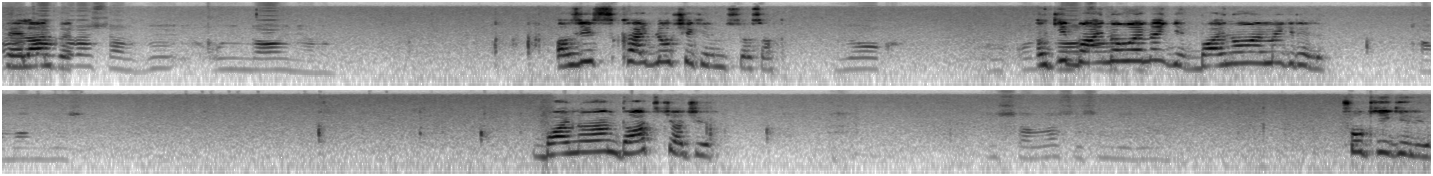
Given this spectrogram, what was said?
Evet Helal be. arkadaşlar bir oyun daha oynayalım. Aziz Skyblock çekelim istiyorsak. Yok. Onu Agi daha- gir. Binovem'e girelim. Tamam gir. Binovem daha ki acı. İnşallah sesim geliyor. Çok iyi geliyor.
